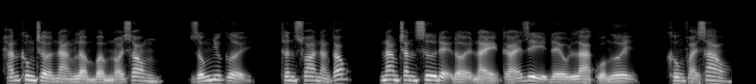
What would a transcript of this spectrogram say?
Hắn không chờ nàng lẩm bẩm nói xong, giống như cười, thân xoa nàng tóc, nam chăn sư đệ đời này cái gì đều là của ngươi, không phải sao?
